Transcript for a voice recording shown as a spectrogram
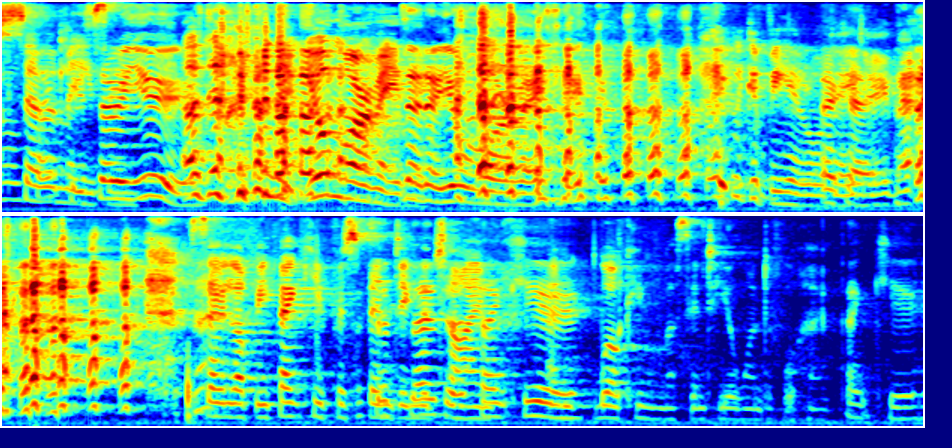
Oh, so thank you. amazing. So are you. Oh, no, no, no, you're more amazing. No, no, you're more amazing. we could be here all day Okay. doing that. so lovely. Thank you for spending the time Thank you. and welcoming us into your wonderful home. Thank you.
